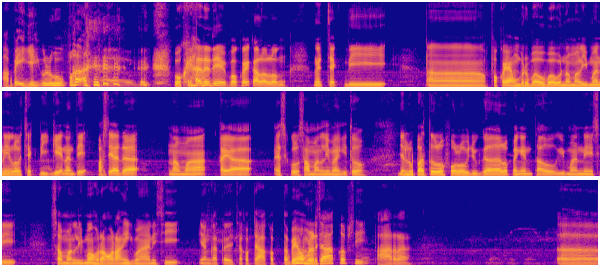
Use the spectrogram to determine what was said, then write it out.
Apa IG gue lupa. pokoknya ada deh, pokoknya kalau lo ngecek di eh pokoknya yang berbau-bau nama 5 nih lo cek di IG nanti pasti ada nama kayak eskul Saman 5 gitu. Jangan lupa tuh lo follow juga, lo pengen tahu gimana sih Saman 5 orang-orangnya gimana sih yang katanya cakep-cakep, tapi emang bener cakep sih, parah eh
